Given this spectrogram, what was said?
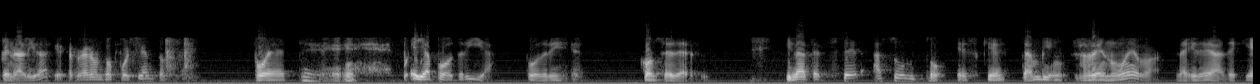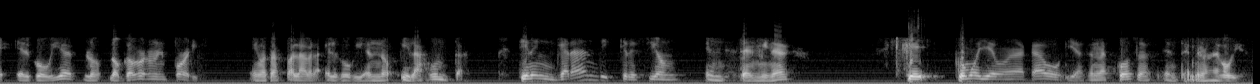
penalidad, que un 2%, pues eh, ella podría, podría concederlo. Y la tercer asunto es que también renueva la idea de que el gobierno, los, government parties, en otras palabras, el gobierno y la Junta, tienen gran discreción en determinar que, cómo llevan a cabo y hacen las cosas en términos de gobierno.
